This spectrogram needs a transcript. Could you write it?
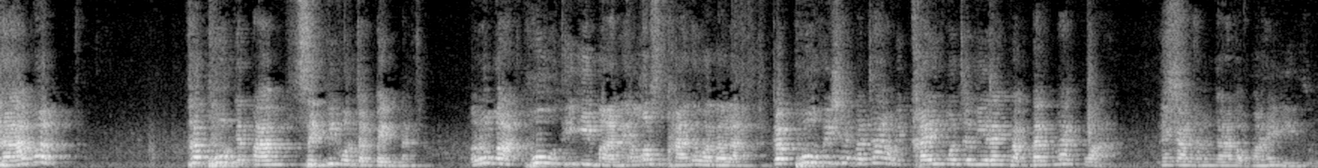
ถามว่า ถ้าพูดกันตามสิ่งที่ควรจะเป็นนะ ระหว่างผู้ที่อีมานในอัลลอฮฺสุบฮานวะตาลากับผู้ไม่ใช่พระเจ้าเนี่ยใครควรจะมีแรงผลักดันมากกว่า ในการทำงานออกมาให้ดีที่สุด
